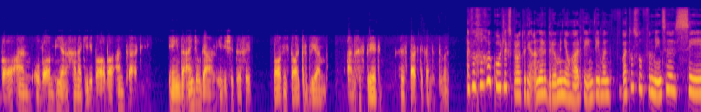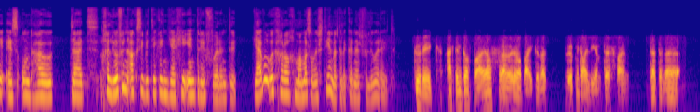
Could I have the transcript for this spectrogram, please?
waaraan of waarmee gaan ek hierdie baba aantrek nie. En die Angel Gown Initiative het basies daai probleem aangespreek respek te kan doen. Ek wil gou-gou kortliks praat oor die ander droom in jou hart Henry want wat ons wil vir mense sê is onthou dat geloof en aksie beteken jy gee een tree vorentoe. Jy wil ook graag mammas ondersteun wat hulle kinders verloor het. Korrek. Ek dink daar's baie vroue daar buite wat loop met daai leemte van dat hulle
